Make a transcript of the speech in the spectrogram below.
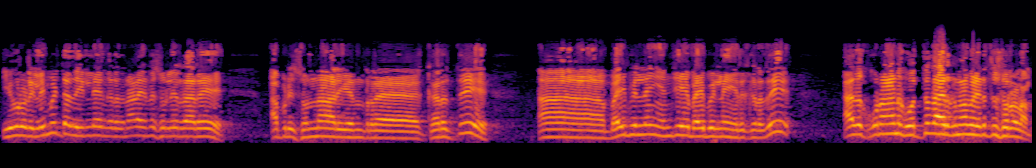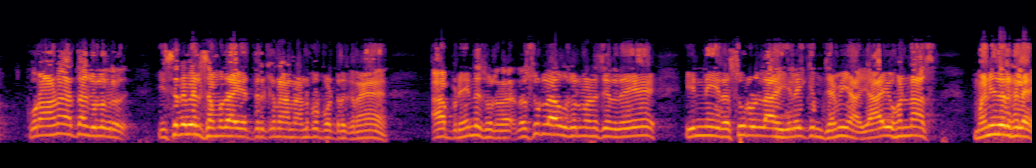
இவருடைய லிமிட் அது இல்லைங்கிறதுனால என்ன சொல்லிடுறாரு? அப்படி சொன்னார் என்ற கருத்து பைபிள்லையும் எஞ்சிய பைபிள்லையும் இருக்கிறது. அது குரானுக்கு ஒத்ததா இருக்கணும் எடுத்து சொல்லலாம். குரானு அதான் சொல்லுகிறது. இஸ்ரவேல் சமுதாயத்திற்கு நான் அனுப்பப்பட்டிருக்கிறேன் அப்படின்னு சொல்ற ரசூல்லாவுக்கு சொல்ல என்ன செய்யுது? இன்னி ரசூலுல்லாஹ் இலைக்கும் ஜமியா. யாயுஹன்னாஸ் மனிதர்களே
